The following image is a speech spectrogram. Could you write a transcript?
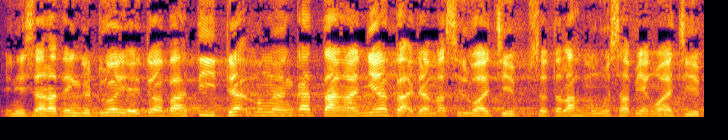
Ini syarat yang kedua yaitu apa? Tidak mengangkat tangannya ba'da masil wajib setelah mengusap yang wajib.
